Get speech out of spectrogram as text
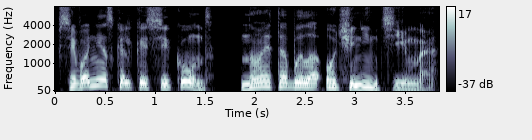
Всего несколько секунд, но это было очень интимно.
